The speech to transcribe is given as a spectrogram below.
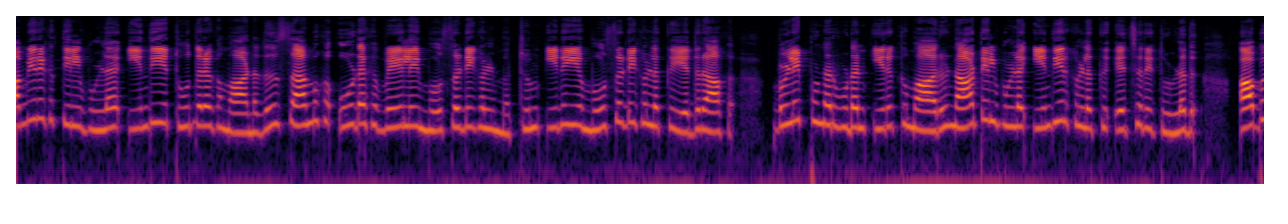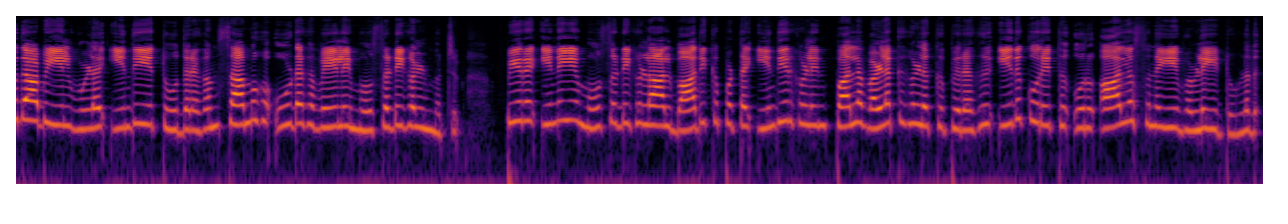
அமெரிக்கத்தில் உள்ள இந்திய தூதரகமானது சமூக ஊடக வேலை மோசடிகள் மற்றும் இணைய மோசடிகளுக்கு எதிராக விழிப்புணர்வுடன் இருக்குமாறு நாட்டில் உள்ள இந்தியர்களுக்கு எச்சரித்துள்ளது. அபுதாபியில் உள்ள இந்திய தூதரகம் சமூக ஊடக வேலை மோசடிகள் மற்றும் பிற இணைய மோசடிகளால் பாதிக்கப்பட்ட இந்தியர்களின் பல வழக்குகளுக்கு பிறகு இது குறித்து ஒரு ஆலோசனையை வெளியிட்டுள்ளது.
